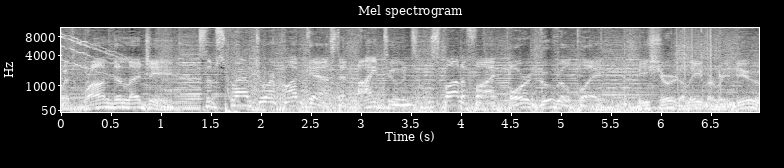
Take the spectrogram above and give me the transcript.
with Ron DeLegge. Subscribe to our podcast at iTunes, Spotify, or Google Play. Be sure to leave a review.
